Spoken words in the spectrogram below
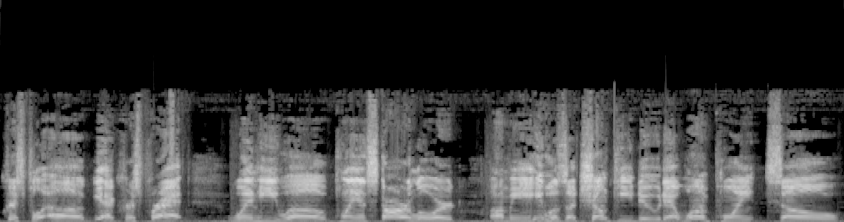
Chris, uh, yeah, Chris Pratt, when he was uh, playing Star Lord, I mean, he was a chunky dude at one point, so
